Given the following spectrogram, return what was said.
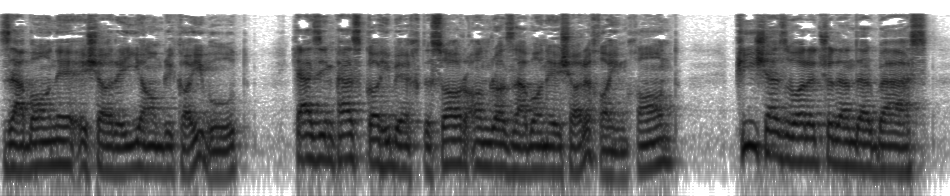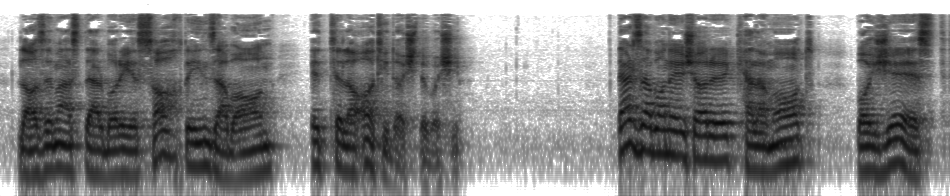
زبان اشارهی آمریکایی بود که از این پس گاهی به اختصار آن را زبان اشاره خواهیم خواند پیش از وارد شدن در بحث لازم است درباره ساخت این زبان اطلاعاتی داشته باشیم در زبان اشاره کلمات ژست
